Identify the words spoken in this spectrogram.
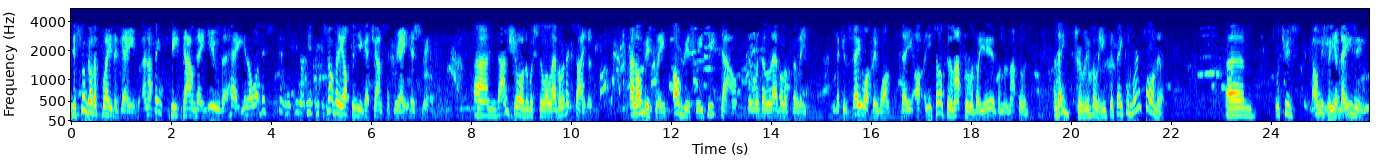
They still got to play the game, and I think deep down they knew that. Hey, you know what? This, you know, it's not very often you get a chance to create history, and I'm sure there was still a level of excitement, and obviously, obviously, deep down there was a level of belief. They can say what they want. They, are, you talk to them afterwards, or you hear from them afterwards, and they truly believed that they could win 4 0. Um, which was obviously amazing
